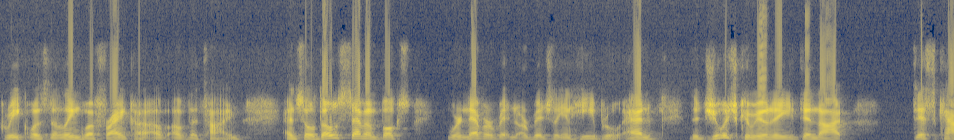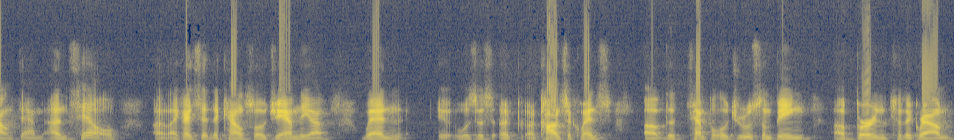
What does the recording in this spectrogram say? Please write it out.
Greek was the lingua franca of, of the time. And so those seven books were never written originally in Hebrew, and the Jewish community did not discount them until, uh, like I said, the Council of Jamnia, when it was a, a, consequence of the Temple of Jerusalem being uh, burned to the ground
